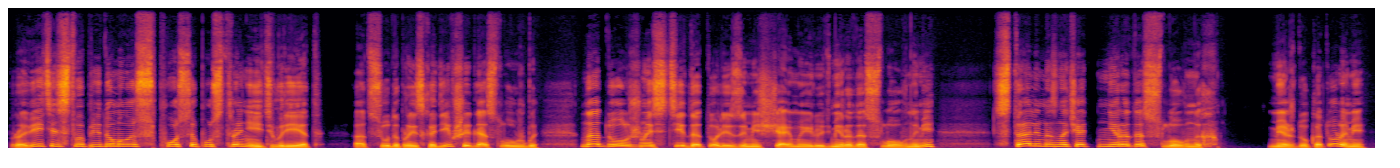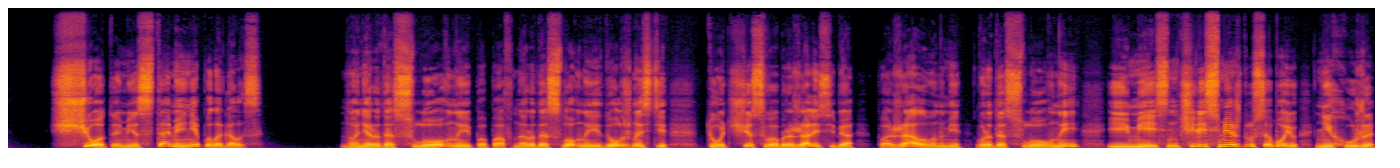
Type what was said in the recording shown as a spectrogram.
правительство придумало способ устранить вред, отсюда происходивший для службы, на должности, да то ли замещаемые людьми родословными, стали назначать неродословных, между которыми счета местами не полагалось но неродословные, попав на родословные должности, тотчас воображали себя пожалованными в родословные и местничались между собою не хуже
